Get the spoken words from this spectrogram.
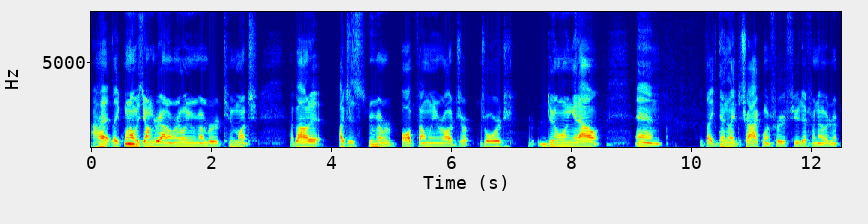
I had like when I was younger, I don't really remember too much about it. I just remember Bob Felmy and Rod George doing it out, and like then like the track went through a few different owner,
